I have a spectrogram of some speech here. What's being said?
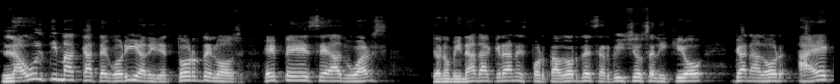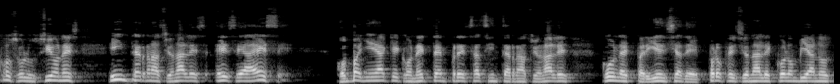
La última categoría, director de los EPS AdWords, denominada Gran Exportador de Servicios, eligió ganador a Ecosoluciones Internacionales SAS, compañía que conecta empresas internacionales con la experiencia de profesionales colombianos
